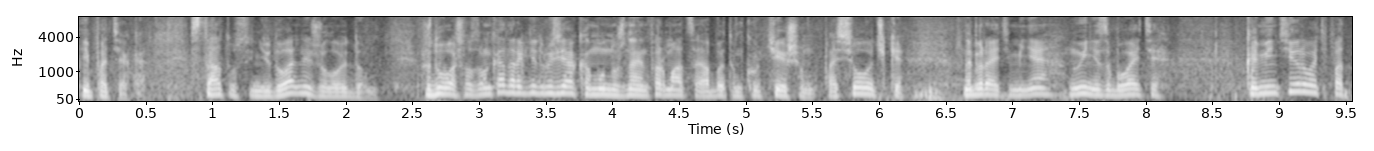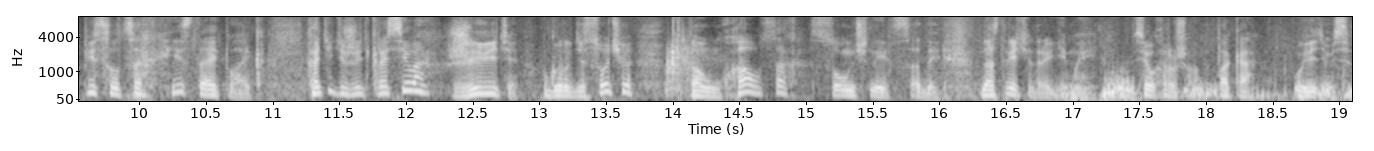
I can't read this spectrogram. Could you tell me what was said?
ипотека. Статус индивидуальный жилой дом. Жду вашего звонка, дорогие друзья. Кому нужна информация об этом крутейшем поселочке, набирайте меня. Ну и не забывайте комментировать, подписываться и ставить лайк. Хотите жить красиво? Живите в городе Сочи, в таунхаусах, солнечные сады. До встречи, дорогие мои. Всего хорошего. Пока. Увидимся.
